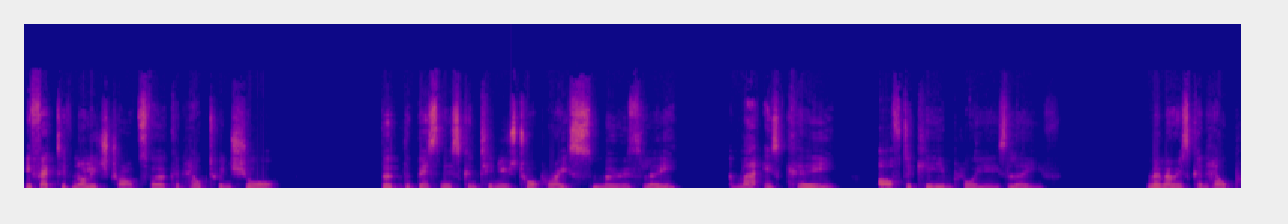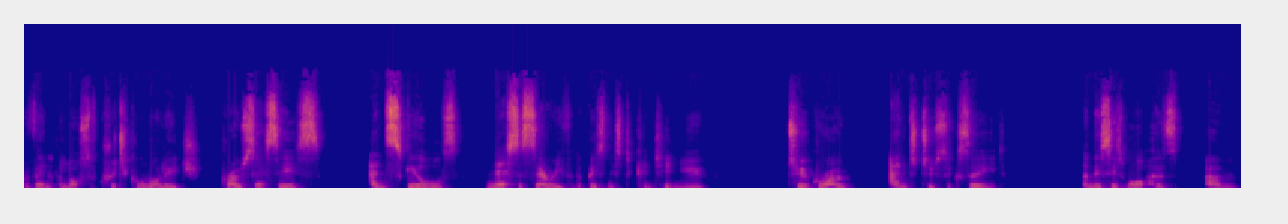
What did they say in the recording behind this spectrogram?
Effective knowledge transfer can help to ensure that the business continues to operate smoothly, and that is key after key employees leave. Memories can help prevent the loss of critical knowledge, processes, and skills necessary for the business to continue to grow and to succeed. And this is what has um,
